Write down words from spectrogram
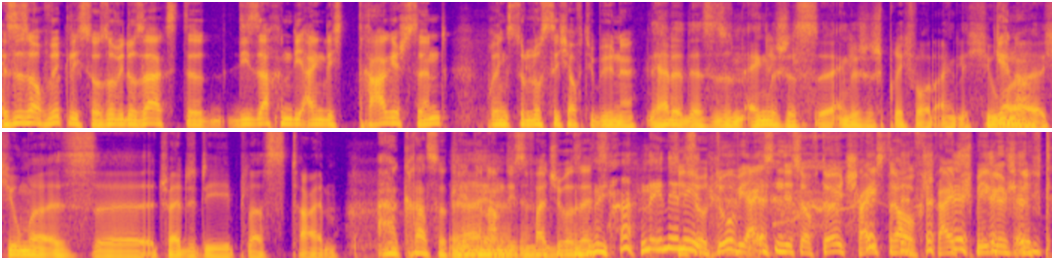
es ist auch wirklich so, so wie du sagst, äh, die Sachen, die eigentlich tragisch sind, bringst du lustig auf die Bühne. Ja, das ist ein englisches, äh, englisches Sprichwort eigentlich. Humor, genau. Humor ist äh, Tragedy plus Time. Ah, krass, okay, ja, dann ja, haben die es ja. falsch übersetzt. ja, nee, nee, nee. So, du, wie heißt denn das auf Deutsch? Scheiß drauf, schreib Spiegelschrift.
